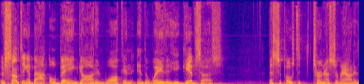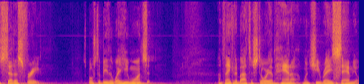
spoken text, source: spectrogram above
There's something about obeying God and walking in the way that he gives us that's supposed to turn us around and set us free. It's supposed to be the way he wants it. I'm thinking about the story of Hannah when she raised Samuel.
